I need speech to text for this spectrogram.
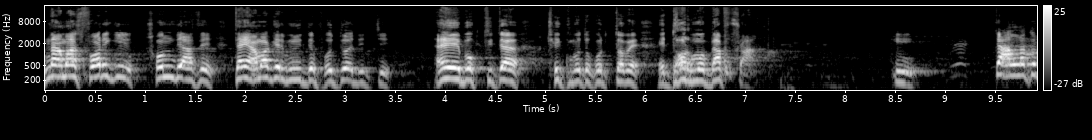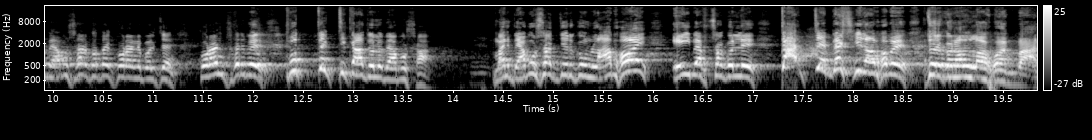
নামাজ পরে কি সন্ধে আছে, তাই আমাকে বিরুদ্ধে ফতুয়া দিচ্ছে। এই বক্তৃতা ঠিক মতো করতে হবে, এই ধর্ম ব্যবসা। কি? তা আল্লাহ তো ব্যবসার কথাই কোরআনে বলছেন। কোরআন শরীফের প্রত্যেকটি কাজ হলো ব্যবসা। মানে ব্যবসার যেরকম লাভ হয়, এই ব্যবসা করলে তার চেয়ে বেশি লাভ হবে। যেরকম আল্লাহ আকবার।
